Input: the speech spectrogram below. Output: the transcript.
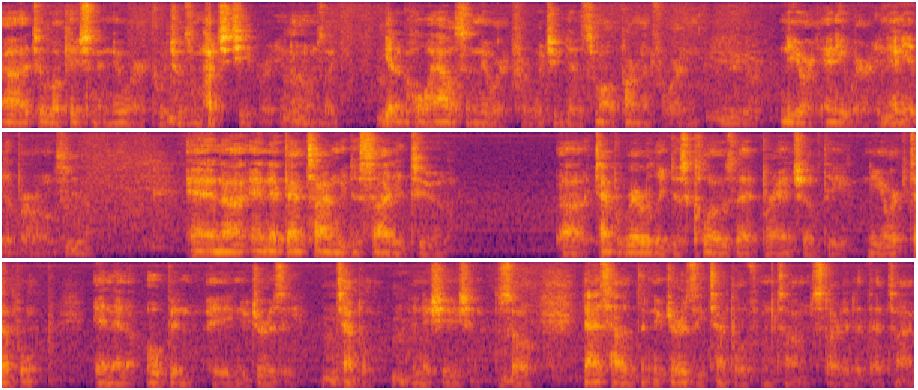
uh, to a location in Newark, which was much cheaper. You know, it was like you get a whole house in Newark for which you get a small apartment for in New York. New York anywhere in any of the boroughs. Yeah. And uh, and at that time, we decided to uh, temporarily just close that branch of the New York temple, and then open a New Jersey temple initiation. So that's how the New Jersey Temple of Mtam started at that time.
